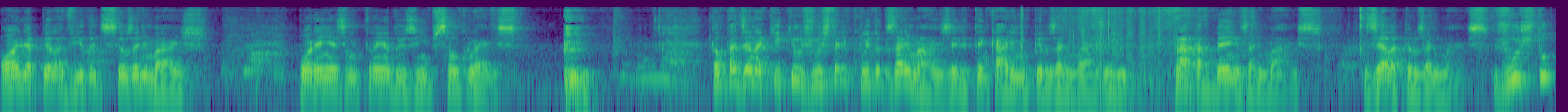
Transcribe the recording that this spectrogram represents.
olha pela vida de seus animais, porém as entranhas dos ímpios são cruéis. Então está dizendo aqui que o justo ele cuida dos animais, ele tem carinho pelos animais, ele trata bem os animais, zela pelos animais. Justo,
